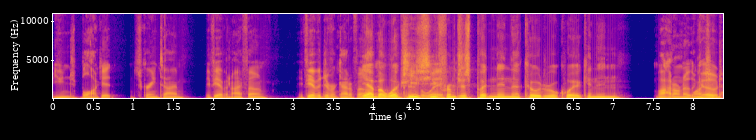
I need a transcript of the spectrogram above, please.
you can just block it screen time if you have an iPhone. If you have a different kind of phone, yeah, but what keeps you from just putting in the code real quick and then? Well, I don't know the watching? code.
